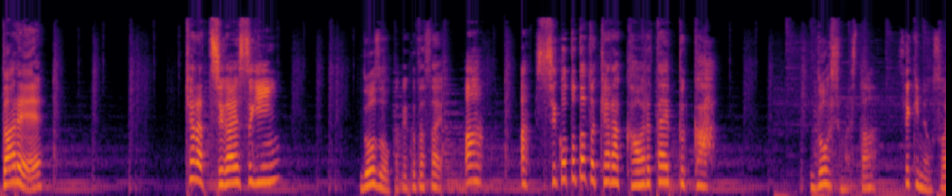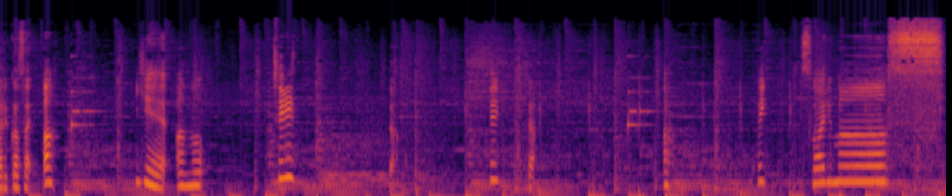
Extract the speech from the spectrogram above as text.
誰キャラ違いすぎんどうぞおかけください。あ、あ、仕事だとキャラ変わるタイプか。どうしました席にお座りください。あ、いえ、あの、ちり、ちゃ。ちりちゃ。あ、はい、座りまーす。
